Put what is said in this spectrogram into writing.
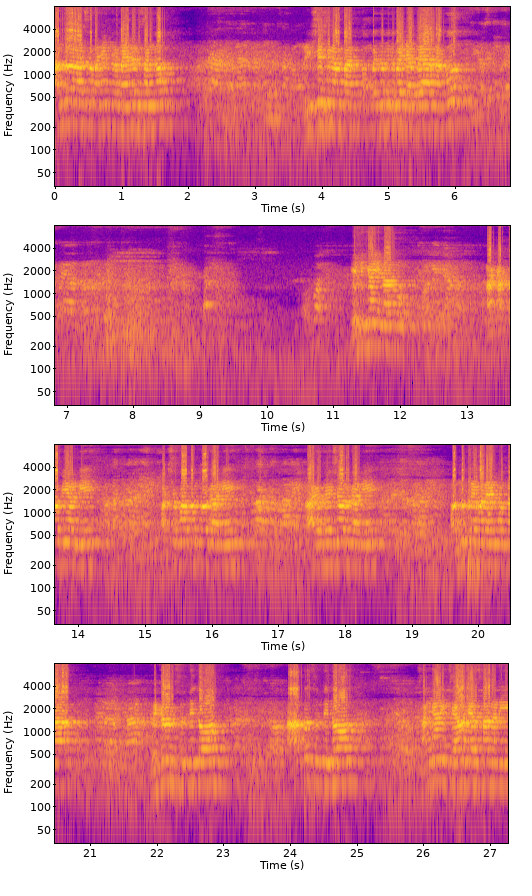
ఆంధ్ర రాష్ట్ర మహేంద్ర మైనర్ సంఘం రిజిస్ట్రేషన్ నంబర్ తొంభై తొమ్మిది బై డెబ్బై ఆరు నాకు. ఎన్నికైనాను. నా కర్తవ్యాన్ని పక్షపాతంతో కానీ రాగద్వేషాలు కానీ బంధు ప్రేమ లేకుండా త్రికరణ శుద్ధితో ఆత్మశుద్ధితో సంఘానికి సేవ చేస్తానని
